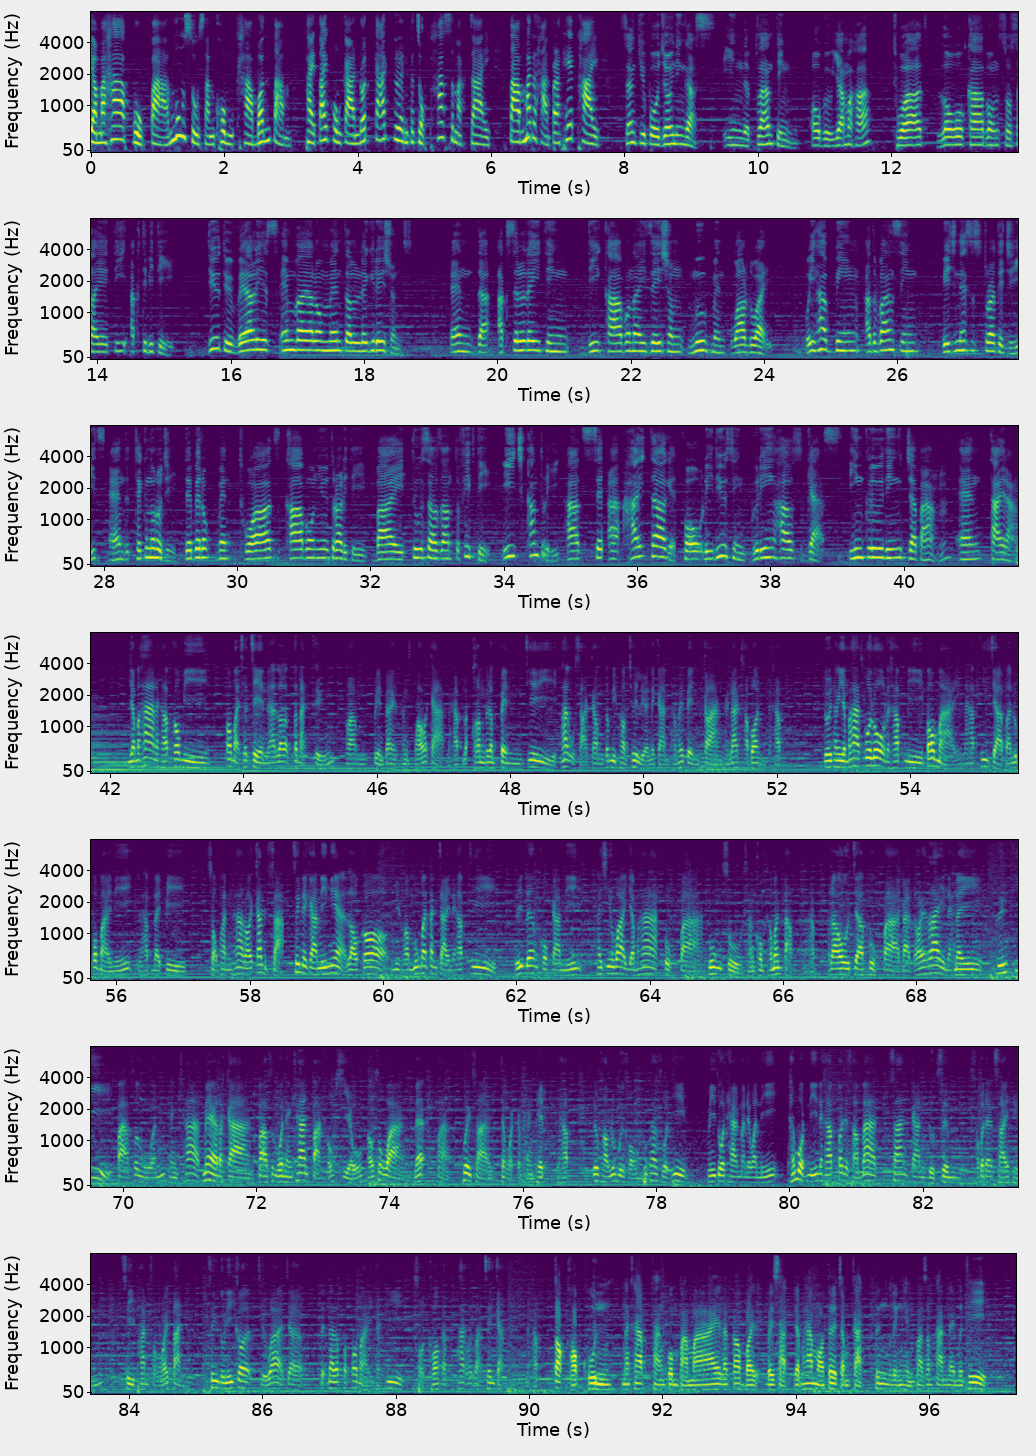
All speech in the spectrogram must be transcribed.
ยามาฮ่าปลูกป่ามุ่งสู่สังคมคาร์บอนต่ำ ภายใต้โครงการลดก๊าซเรือนกระจกภาคสมัครใจ ตามมาตรฐานประเทศไทย Thank you for joining us in the planting of Yamaha towards low carbon society activity. Due to various environmental regulations and the accelerating decarbonization movement worldwide, we have been advancing business strategies and technology development towards carbon neutrality by 2050. Each country has set a high target for reducing greenhouse gas, including Japan and Thailand. ยามาฮ่านะครับก็มีเป้าหมายชัดเจนนะฮะแล้วตระหนักถึงความเปลี่ยนแปลงทางสภาพอากาศนะครับและความจำเป็นที่ภาคอุตสาหกรรมต้องมีความช่วยเหลือในการทำให้เป็นกลางทางด้านคาร์บอนนะครับ โดยทางยามาฮ่าทั่วโลกนะครับมีเป้าหมายนะครับที่จะบรรลุเป้าหมายนี้นะครับในปี 2593 ซึ่งในการนี้เนี่ยเราก็มีความมุ่งมั่นตั้งใจนะครับที่ริเริ่มโครงการนี้ให้ชื่อว่ายามาฮ่าปลูกป่ามุ่งสู่สังคมคาร์บอนต่ำนะครับเราจะปลูกป่า 800 ไร่นะในพื้นที่ป่าสงวนแห่งชาติแม่ระกา ป่าสงวนแห่งชาติป่าเขาเขียวเขาสว่าง และป่าห้วยทรายจังหวัดกำแพงเพชรนะครับด้วยความร่วมมือของทุกภาคส่วนที่ มีตัวแทนมาในวันนี้ ทั้งหมดนี้นะครับก็จะสามารถสร้างการดูดซึมคาร์บอนไดออกไซด์ถึง 4,200 ตัน ซึ่งตรงนี้ก็ถือว่าจะได้รับเป้าหมายจากที่สอดคล้องกับภาครัฐบาลเช่นกันนะครับต้องขอบคุณนะครับทางกรมป่าไม้ แล้วก็บริบริษัทยามาฮ่ามอเตอร์จำกัด ซึ่งเล็งเห็นความสำคัญในพื้นที่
